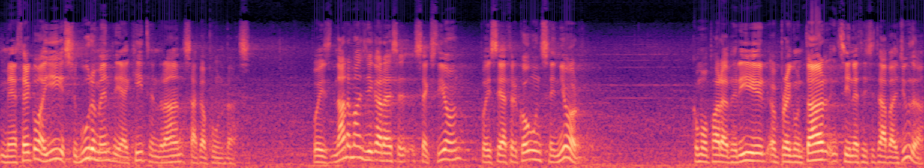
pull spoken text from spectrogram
me acerco allí y seguramente aquí tendrán sacapuntas. Pues nada más llegar a esa sección, pues se acercó un señor como para pedir o preguntar si necesitaba ayuda.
